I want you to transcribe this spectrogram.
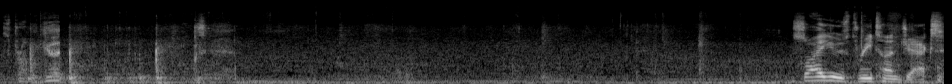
It's probably good. So I use three ton jacks.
